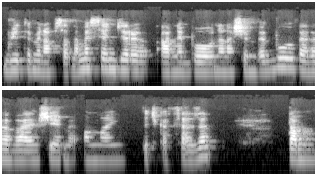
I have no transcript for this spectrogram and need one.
můžete mi napsat na Messenger a nebo na našem webu www.žijemeonline.cz. Tam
